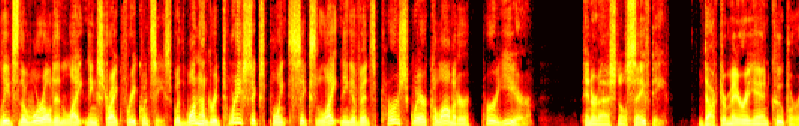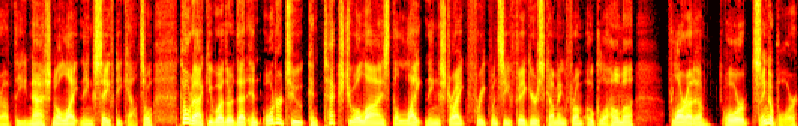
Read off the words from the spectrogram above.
leads the world in lightning strike frequencies with 126.6 lightning events per square kilometer per year. International safety. Dr. Mary Ann Cooper of the National Lightning Safety Council told AccuWeather that in order to contextualize the lightning strike frequency figures coming from Oklahoma, Florida, or Singapore,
